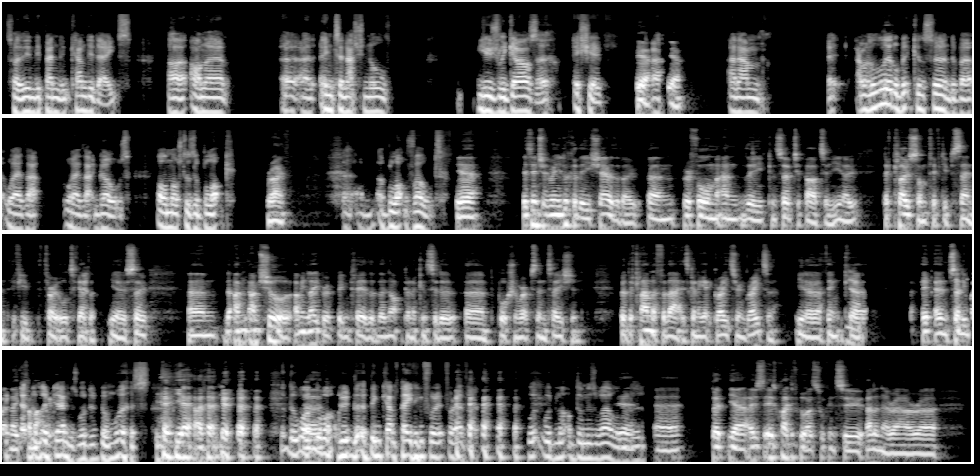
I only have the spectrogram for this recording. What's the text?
so the independent candidates uh, on a, a an international, usually Gaza issue, yeah, uh, yeah, and I'm uh, I'm a little bit concerned about where that where that goes, almost as a block right, a, a block vote. yeah. It's interesting when you look at the share of the vote, um, Reform and the Conservative Party, you know, they're close on 50% if you throw it all Yeah. together, you know. So um, I'm, I'm sure, I mean, Labour have been clear that they're not going to consider um, proportional representation, but the clamour for that is going to get greater and greater. You know, I think, Yeah. uh, it, and certainly when they Except come the Lib Dems would have done worse. yeah, yeah, I know. The one, the Uh, one group that had been campaigning for it forever would, would not have done as well. Yeah, uh, uh, but yeah, it was, it was quite difficult. I was talking to Eleanor, our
